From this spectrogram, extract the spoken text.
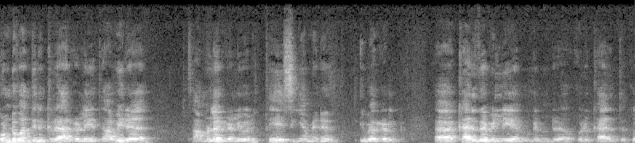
கொண்டு வந்திருக்கிறார்களே தவிர தமிழர்களை ஒரு தேசியம் என இவர்கள் கருதவில்லை என்கின்ற ஒரு கருத்துக்கு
